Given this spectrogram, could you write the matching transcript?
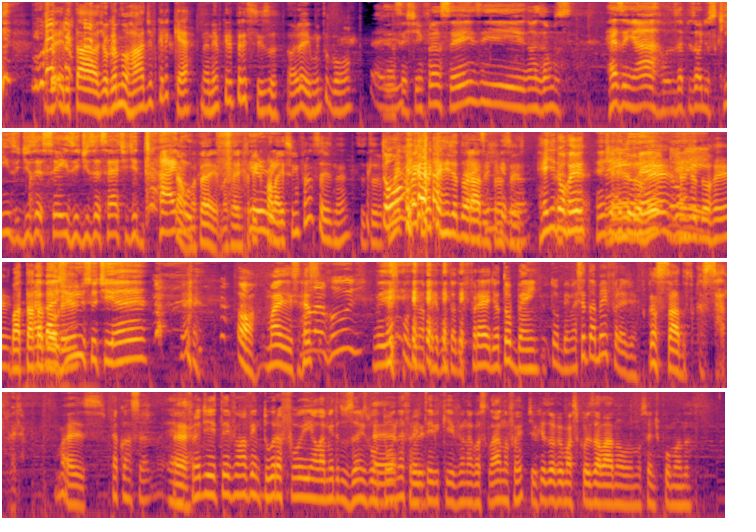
Ele tá jogando no rádio porque ele quer, não é nem porque ele precisa. Olha aí, muito bom. Eu assisti em francês e nós vamos resenhar os episódios 15, 16 e 17 de Dino. Não, mas peraí, mas aí tem que falar isso em francês, né? Tá-! Como é, como é- como é que é Ranger Dourado Ah, em é francês? legal. Rede do Rei. Ranger Ranger do Rei, Doré, Ranger Doré, Batata Abajur, Doré. sutiã. Ó, mas res- respondendo a pergunta do Fred, eu tô bem. Eu tô bem. Mas você tá bem, Fred? Tô cansado, tô cansado, velho. Mas. Tá cansado. É, É. Fred teve uma aventura, foi em Alameda dos Anjos, voltou, É, né, Fred? foi. Teve que ver um negócio lá, não foi? Tive que resolver umas coisas lá no, no centro de comando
